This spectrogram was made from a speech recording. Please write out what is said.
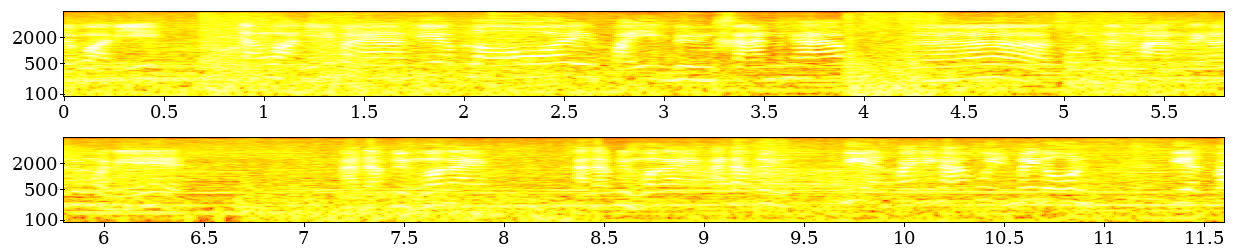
จังหวะนี้ จังหวะนี้มาเรียบร้อย ไปอีกหนึ่งคันครับเออชนกันมันเลยครับจังหวะนี้ อันดับหนึ่งว่าไง อันดับหนึ่งว่าไง อันดับหนึ่งเบียดไปดิครับอุ้ยไม่โดนเบียดไป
